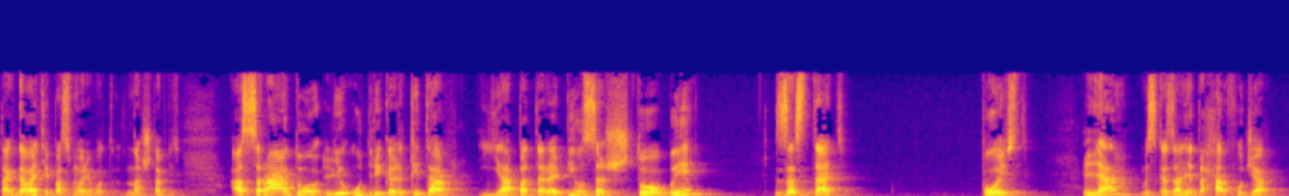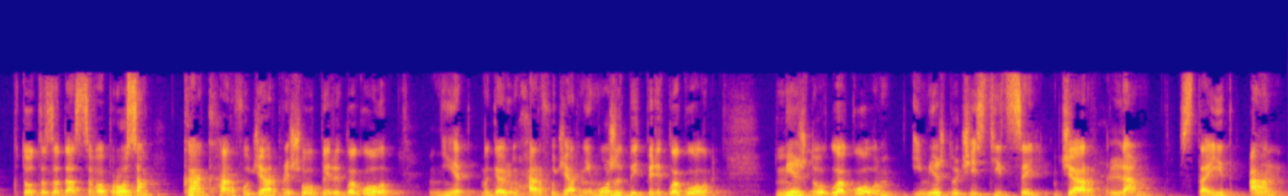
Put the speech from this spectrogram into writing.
Так, давайте посмотрим вот наш таблиц. Асрату ли удрикаль китар. Я поторопился, чтобы застать поезд. Лям, мы сказали, это харфуджар. Кто-то задастся вопросом, как харфуджар пришел перед глаголом. Нет, мы говорим, харфуджар не может быть перед глаголом. Между глаголом и между частицей джар, лям, стоит ан.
